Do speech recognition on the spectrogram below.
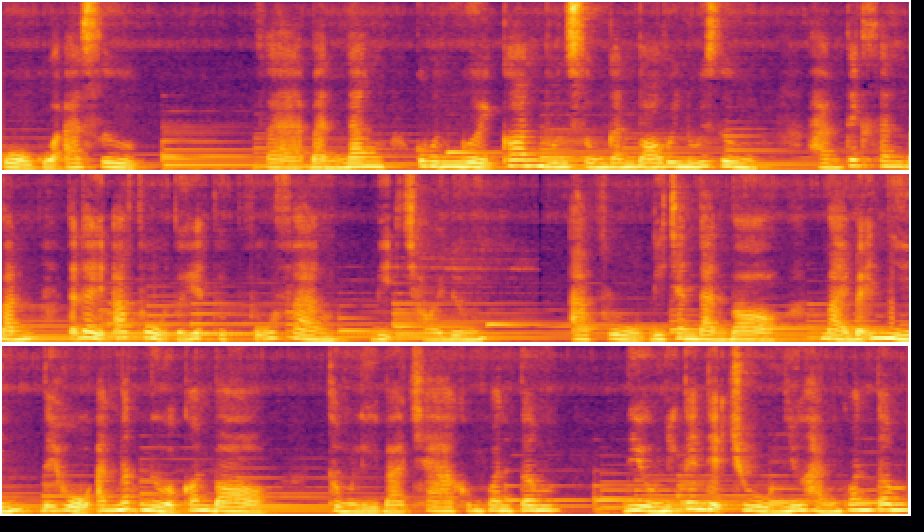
cổ của A Sử. Và bản năng của một người con muốn sống gắn bó với núi rừng, hám thích săn bắn đã đẩy A Phủ tới hiện thực phũ phàng, bị trói đứng. A Phủ đi chăn đàn bò, mải bẫy nhím để hổ ăn mất nửa con bò thống lý bá cha không quan tâm. Điều những tên địa chủ như hắn quan tâm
